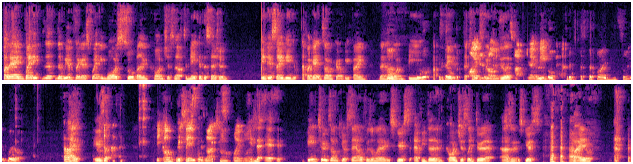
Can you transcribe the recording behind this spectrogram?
But then, when he, the, the weird thing is, when he was sober and conscious enough to make a decision, he decided if I get drunk, it'll be fine. Then I Oh. won't be Look, have to take the decision. did do this. stuff. Yeah, I agree. to justify sleepwear. Aye, he's like, He comes to the senses. That's my point was. uh, being too drunk yourself is only an excuse if you didn't consciously do it as an excuse. But anyway.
